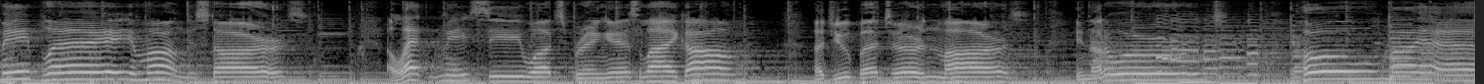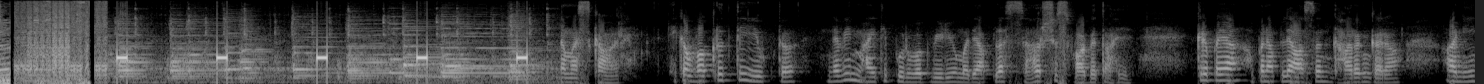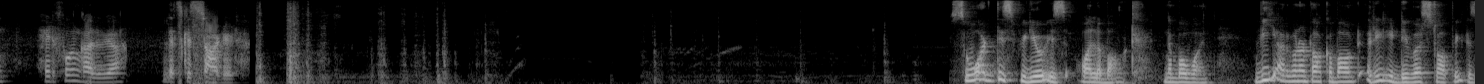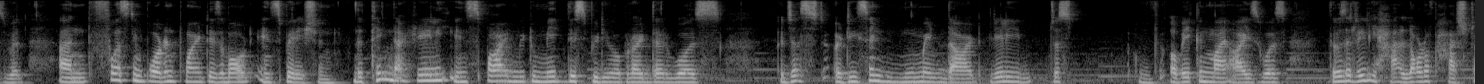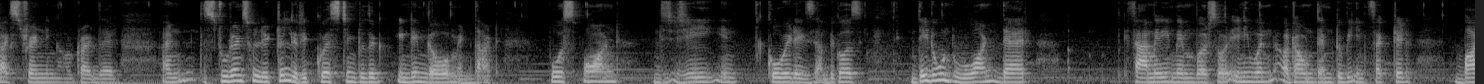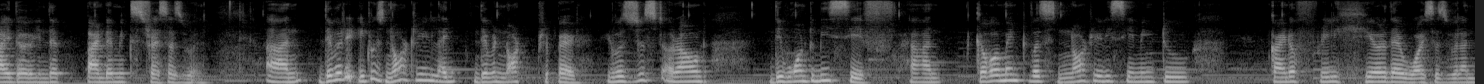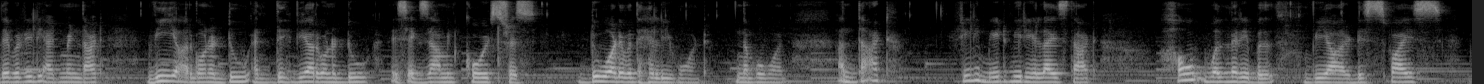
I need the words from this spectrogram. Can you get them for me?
me play among the stars. Let me see what spring is like on a Jupiter and Mars. In other words, hold my hand. नमस्कार एका वकृत्तीयुक्त नवीन माहितीपूर्वक व्हिडिओमध्ये आपलं सहर्ष स्वागत आहे कृपया आपण आपले आसन धारण करा आणि हेडफोन घालूया let's get started So what this video is all about? Number one, we are going to talk about a really diverse topic as well. And first important point is about inspiration. The thing that really inspired me to make this video up right there was just a recent moment that really just awakened my eyes was there was a really lot of hashtags trending out right there. And the students were literally requesting to the indian government that postponed JEE in covid exam because they don't want their family members or anyone around them to be infected by the in the pandemic stress as well. And they were it was not really like they were not prepared. It was just around they want to be safe. And government was not really seeming to kind of really hear their voice as well. And they were really adamant that we are going to do and they, we are going to do this exam in covid stress. Do whatever the hell you want number one. And that really made me realize that how vulnerable we are despite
